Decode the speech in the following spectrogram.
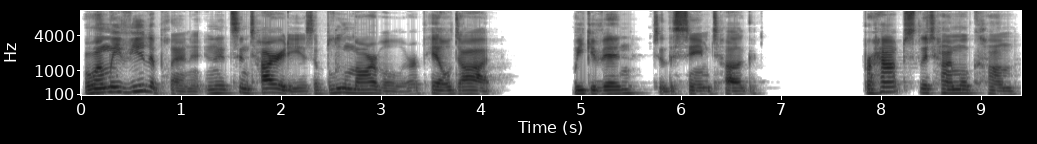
or when we view the planet in its entirety as a blue marble or a pale dot, we give in to the same tug. Perhaps the time will come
